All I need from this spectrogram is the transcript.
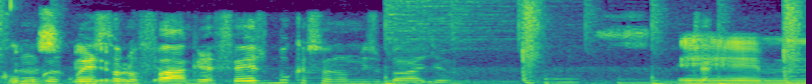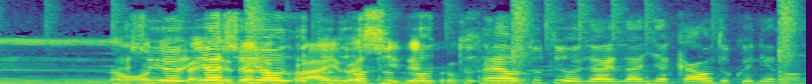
questo vedeva lo fa anche Facebook se non mi sbaglio. Ehm, no, io, adesso io ho, eh, ho tutti gli, gli account quindi non,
